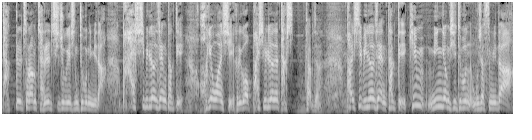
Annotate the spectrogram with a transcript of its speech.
닭들처럼 자리를 지키고 계신 두 분입니다. 81년생 닭띠 허경환 씨 그리고 81년의 닭 답장. 81년생 닭띠 김민경 씨 두 분 모셨습니다.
